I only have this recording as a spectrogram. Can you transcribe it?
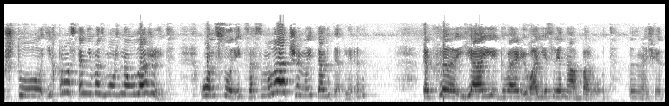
что их просто невозможно уложить. Он ссорится с младшим и так далее. Так э, я и говорю, а если наоборот, значит,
